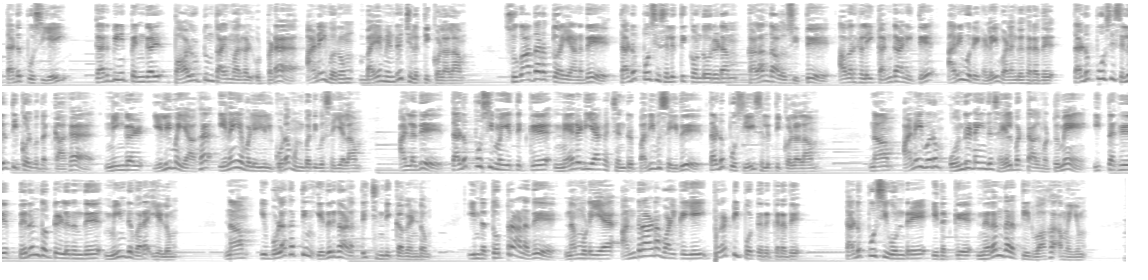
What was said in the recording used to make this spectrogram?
தடுப்பூசியை கர்ப்பிணி பெண்கள் பாலூட்டும் தாய்மார்கள் உட்பட அனைவரும் பயமின்றி செலுத்திக் கொள்ளலாம். சுகாதாரத்துறையானது தடுப்பூசி செலுத்திக் கொண்டோரிடம் கலந்தாலோசித்து அவர்களை கண்காணித்து அறிவுரைகளை வழங்குகிறது. தடுப்பூசி செலுத்திக் கொள்வதற்காக நீங்கள் எளிமையாக இணைய வழியில் கூட முன்பதிவு செய்யலாம். அல்லது தடுப்பூசி மையத்திற்கு நேரடியாக சென்று பதிவு செய்து தடுப்பூசியை செலுத்திக் கொள்ளலாம். நாம் அனைவரும் ஒன்றிணைந்து செயல்பட்டால் மட்டுமே இத்தகு பெருந்தொற்றிலிருந்து மீண்டு வர இயலும். நாம் இவ்வுலகத்தின் எதிர்காலத்தை சிந்திக்க வேண்டும். இந்த தொற்றானது நம்முடைய அன்றாட வாழ்க்கையை புரட்டி போட்டிருக்கிறது. தடுப்பூசி ஒன்றே இதற்கு நிரந்தர தீர்வாக அமையும்.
